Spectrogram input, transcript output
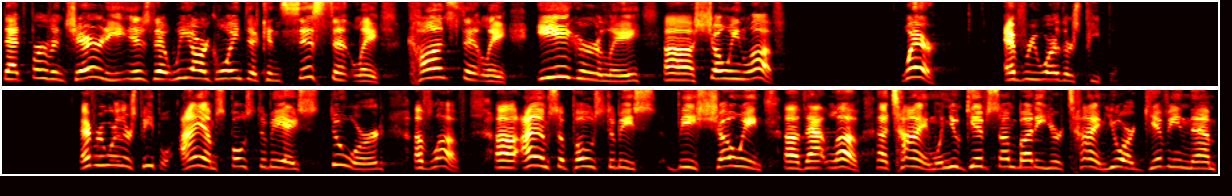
that fervent charity is that we are going to consistently, constantly, eagerly uh, showing love. Where? Everywhere there's people. Everywhere there's people, I am supposed to be a steward of love. Uh, I am supposed to be, be showing uh, that love. A time, when you give somebody your time, you are giving them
